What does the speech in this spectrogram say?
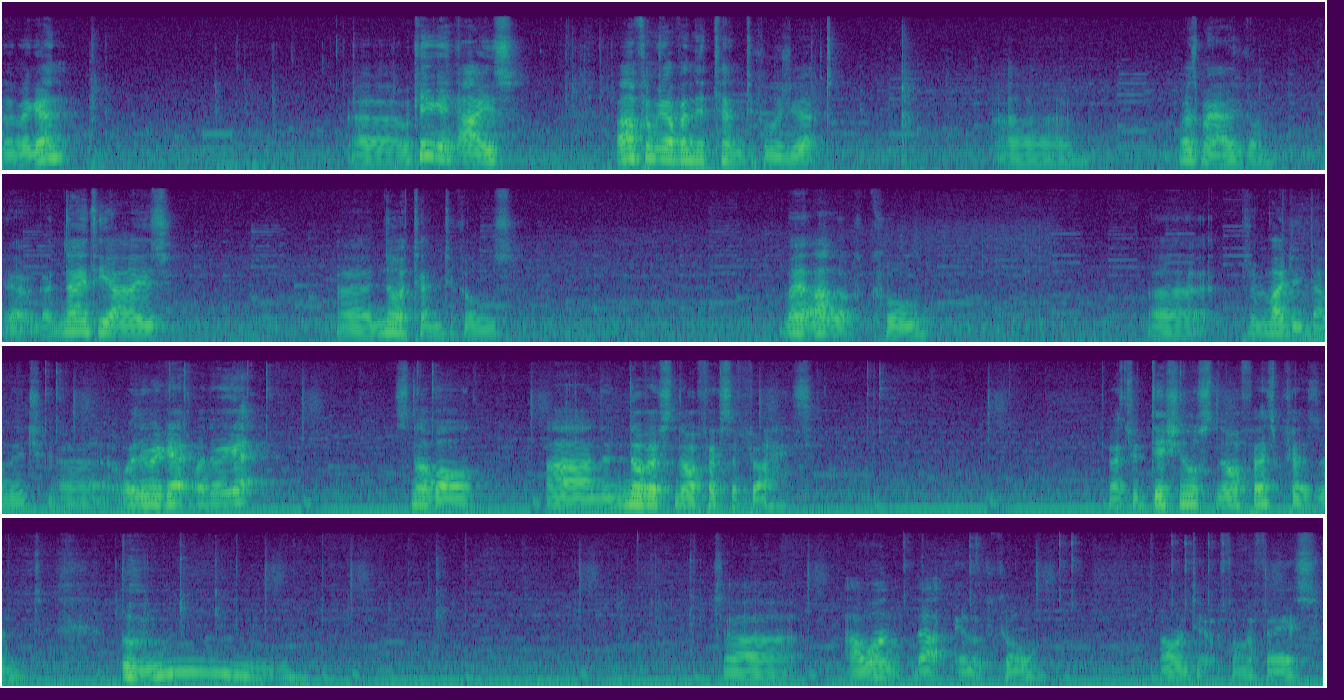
Them again. Uh, we keep getting eyes. I don't think we have any tentacles yet. Uh, where's my eyes gone? Yeah, we've got 90 eyes. Uh, no tentacles. Mate, that looks cool. Uh, some magic damage. Uh, what do we get? What do we get? Snowball. And another Snowfest surprise. A traditional Snowfest present. Ooh. So, I want that. It looks cool. I want it for my face.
